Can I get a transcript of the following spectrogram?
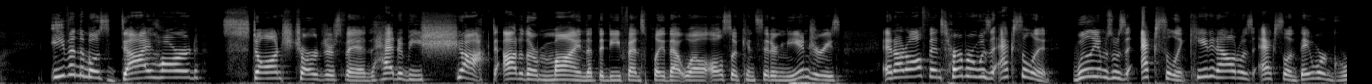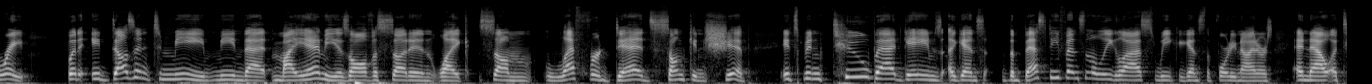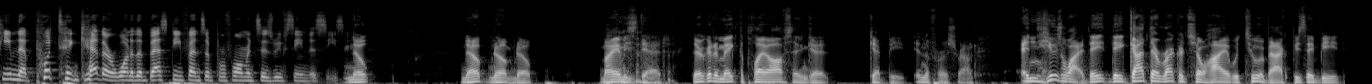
Even the most diehard, staunch Chargers fans had to be shocked out of their mind that the defense played that well, also considering the injuries. And on offense, Herbert was excellent. Williams was excellent. Keenan Allen was excellent. They were great. But it doesn't, to me, mean that Miami is all of a sudden like some left for dead sunken ship. It's been two bad games against the best defense in the league last week against the 49ers, and now a team that put together one of the best defensive performances we've seen this season. Nope. Nope, nope, nope. Miami's dead. They're going to make the playoffs and get get beat in the first round. And here's why. They they got their record so high with Tua back because they beat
